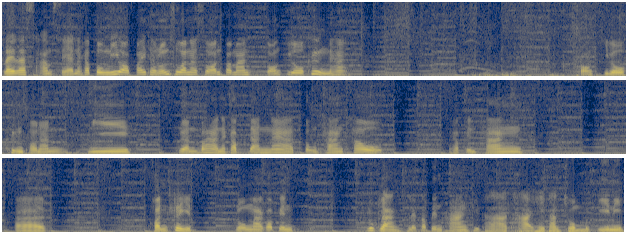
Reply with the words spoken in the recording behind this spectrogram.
ไร่ละสามแสนนะครับ ตรงนี้ออกไปถนนสุวรรณสอนประมาณ 2 กิโลครึ่งนะฮะสองกิโลครึ่งเท่านั้นมีเพื่อนบ้านนะครับ ด้านหน้าตรงทางเข้านะครับเป็นทางอคอนกรีตลงมาก็เป็นลูกรัง แล้วก็เป็นทางที่ทาถ่ายให้ท่านชมเมื่อกี้นี้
